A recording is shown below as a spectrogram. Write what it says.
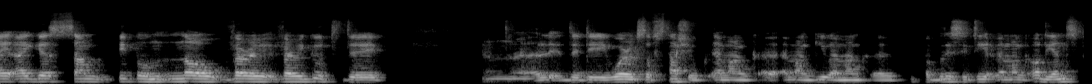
I I guess some people know very very good the uh, the, the, works of Stasiuk among uh, among you, among uh, publicity, among audience,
